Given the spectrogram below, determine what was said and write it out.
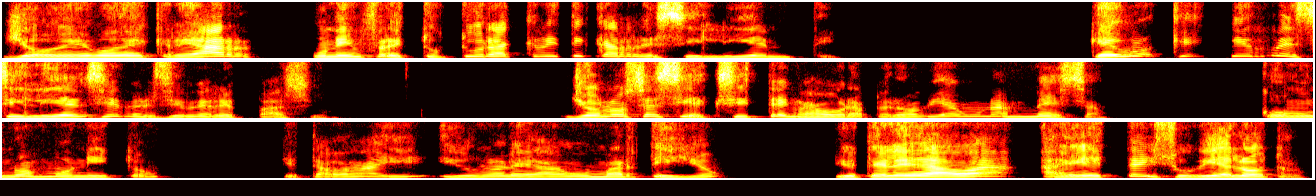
Yo debo de crear una infraestructura crítica resiliente. ¿Qué, qué, resiliencia en el ciberespacio? Yo no sé si existen ahora, pero había unas mesas con unos monitos que estaban ahí y uno le daba un martillo y usted le daba a este y subía el otro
